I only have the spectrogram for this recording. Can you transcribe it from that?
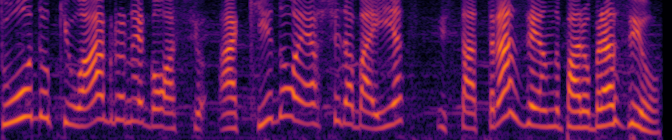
tudo que o agronegócio aqui do oeste da Bahia está trazendo para o Brasil.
